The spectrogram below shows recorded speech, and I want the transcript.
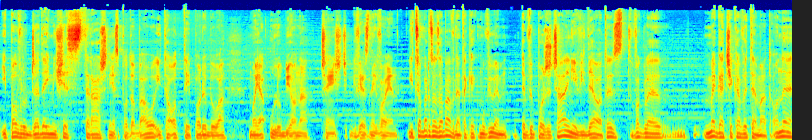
I Powrót Jedi mi się strasznie spodobało i to od tej pory była moja ulubiona część Gwiezdnych Wojen. I co bardzo zabawne, tak jak mówiłem, te wypożyczalnie wideo to jest w ogóle mega ciekawy temat. One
